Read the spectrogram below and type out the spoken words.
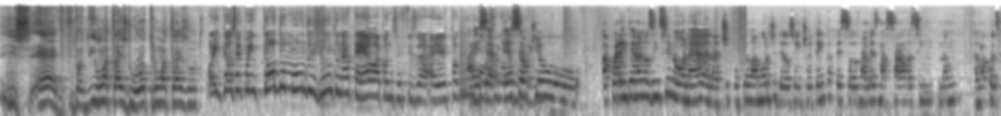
Isso, é, um atrás do outro, um atrás do outro. Ou então você põe todo mundo junto na tela quando você fizer. Aí todo mundo aí esse, é, esse é o que o, a quarentena nos ensinou, né, Ana? Tipo, pelo amor de Deus, gente, 80 pessoas na mesma sala, assim, não. É uma coisa.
